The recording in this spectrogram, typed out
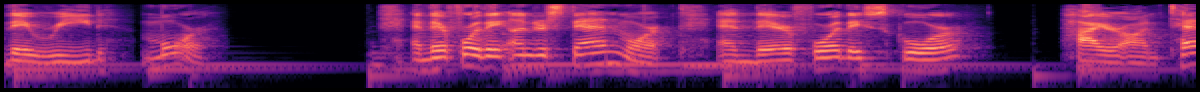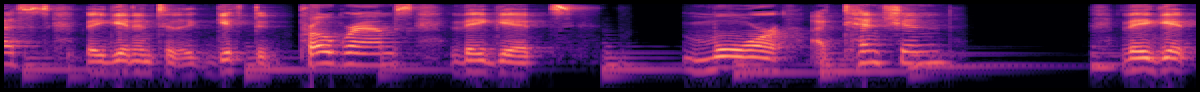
they read more. And therefore, they understand more. And therefore, they score higher on tests, they get into the gifted programs, they get more attention, they get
